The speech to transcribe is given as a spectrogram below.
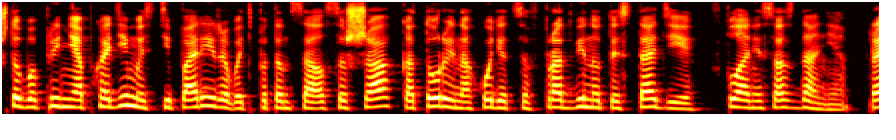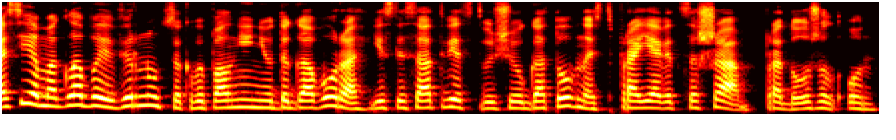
чтобы при необходимости парировать потенциал США, который находится в продвинутой стадии в плане создания. Россия могла бы вернуться к выполнению договора, если соответствующую готовность проявит США, продолжил он.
